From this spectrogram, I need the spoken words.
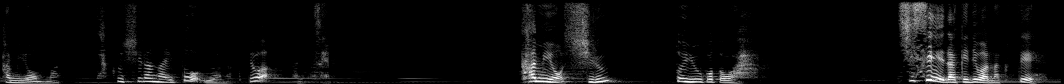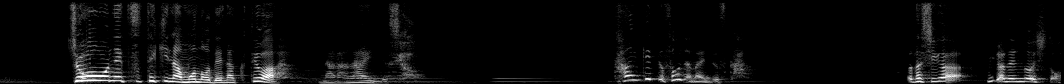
神を全く知らないと言わなくてはなりません。神を知るということは、知性だけではなくて、情熱的なものでなくてはならないんですよ。関係ってそうじゃないんですか。私がミカ伝道師と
